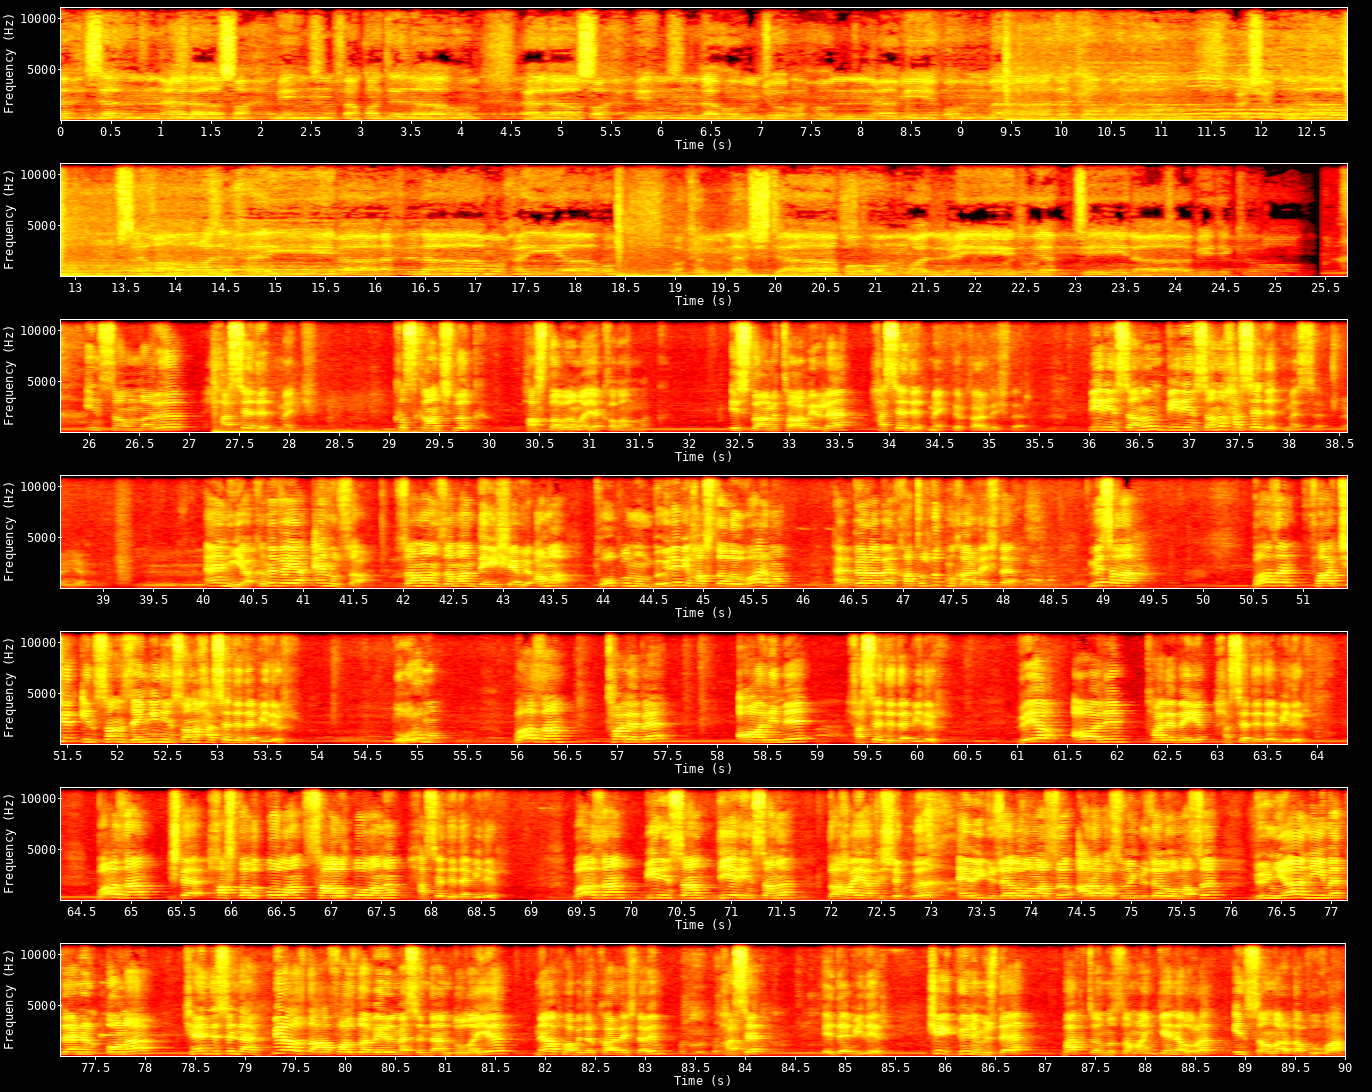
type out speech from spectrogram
تحزن على صحب فقدناهم على صحب لهم جرح عميق ما ذكرناه. عشقناهم صغار الحي ما أحلى محياهم وكم نشتاقهم والعيد يأتينا بذكراهم insanları kıskançlık hastalığına yakalanmak. İslami tabirle haset etmektir kardeşler. Bir insanın bir insanı haset etmesi. En yakın. En yakını veya en uzağı. Zaman zaman değişebilir. Ama toplumun böyle bir hastalığı var mı? Hep beraber katıldık mı kardeşler? Mesela bazen fakir insan zengin insanı haset edebilir. Doğru mu? Bazen talebe alimi haset edebilir. Veya alim talebeyi haset edebilir. Bazen işte hastalıklı olan sağlıklı olanı haset edebilir. Bazen bir insan diğer insanı daha yakışıklı, evi güzel olması, arabasının güzel olması, dünya nimetlerinin ona kendisinden biraz daha fazla verilmesinden dolayı ne yapabilir kardeşlerim? Haset edebilir. Ki günümüzde baktığımız zaman genel olarak insanlarda bu var.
